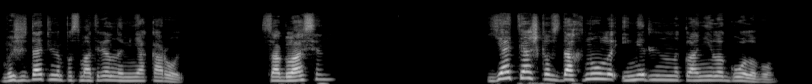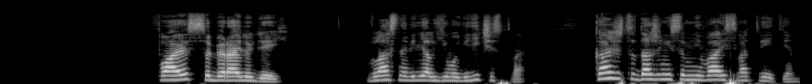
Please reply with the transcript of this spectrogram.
Выжидательно посмотрел на меня король. «Согласен?» Я тяжко вздохнула и медленно наклонила голову. «Фаис, собирай людей!» — властно велел его величество, кажется, даже не сомневаясь в ответе.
